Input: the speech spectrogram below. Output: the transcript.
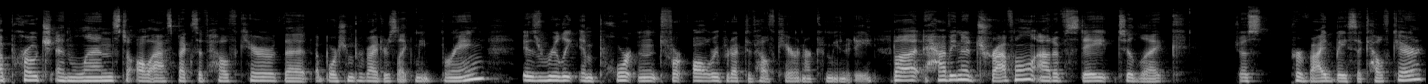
approach and lens to all aspects of healthcare that abortion providers like me bring is really important for all reproductive health care in our community. But having to travel out of state to like just provide basic health care,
